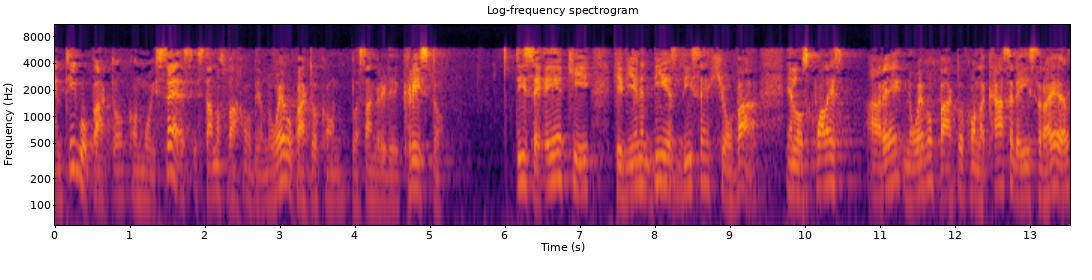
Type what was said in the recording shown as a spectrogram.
antiguo pacto con Moisés, estamos bajo del nuevo pacto con la sangre de Cristo. Dice, he aquí que vienen días, dice Jehová, en los cuales haré nuevo pacto con la casa de Israel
